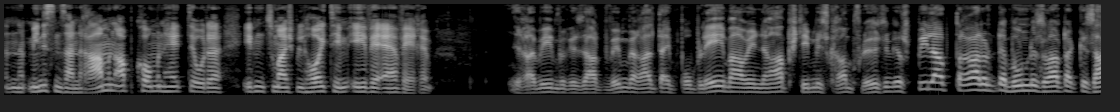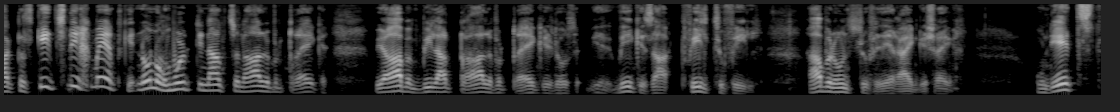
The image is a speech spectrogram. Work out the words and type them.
mindestens ein Rahmenabkommen hätte oder eben zum Beispiel heute im EWR wäre? Ich habe immer gesagt, wenn wir halt ein Problem haben in einem Abstimmungskampf, lösen wir es bilateral. Und der Bundesrat hat gesagt, das gibt es nicht mehr. Es gibt nur noch multinationale Verträge. Wir haben bilaterale Verträge geschlossen. Wie gesagt, viel zu viel. Haben uns zu sehr eingeschränkt. Und jetzt,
